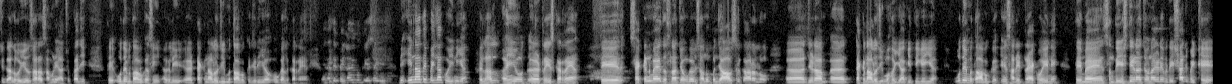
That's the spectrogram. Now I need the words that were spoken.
'ਚ ਗੱਲ ਹੋਈ ਉਹ ਸਾਰਾ ਸਾਹਮਣੇ ਆ ਚੁੱਕਾ ਜੀ। ਤੇ ਉਹਦੇ ਮੁਤਾਬਕ ਅਸੀਂ ਅਗਲੀ ਟੈਕਨੋਲੋਜੀ ਮੁਤਾਬਕ ਜਿਹੜੀ ਆ ਉਹ ਗੱਲ ਕਰ ਰਹੇ ਹਾਂ ਜੀ। ਇਹਨਾਂ ਦੇ ਪਹਿਲਾਂ ਵੀ ਕੋਈ ਕੇਸ ਹੈਗੇ? ਨਹੀਂ, ਇਹਨਾਂ ਤੇ ਪਹਿਲਾਂ ਕੋਈ ਨਹੀਂ ਆ। ਫਿਲਹਾਲ ਅਸੀਂ ਉਹ ਟਰੇਸ ਕਰ ਰਹੇ ਆ। ਤੇ ਸੈਕੰਡ ਮੈਂ ਇਹ ਦੱਸਣਾ ਚਾਹੂੰਗਾ ਵੀ ਸਾਨੂੰ ਪੰਜਾਬ ਸਰਕਾਰ ਵੱਲੋਂ ਜਿਹੜਾ ਟੈਕਨੋਲੋਜੀ ਮੁਹੱਈਆ ਕੀਤੀ ਗਈ ਆ, ਉਹਦੇ ਮੁਤਾਬਕ ਇਹ ਸਾਰੇ ਟਰੈਕ ਹੋਏ ਨੇ। ਤੇ ਮੈਂ ਸੰਦੇਸ਼ ਦੇਣਾ ਚਾਹੁੰਦਾ ਜਿਹੜੇ ਵਿਦੇਸ਼ਾਂ 'ਚ ਬੈਠੇ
